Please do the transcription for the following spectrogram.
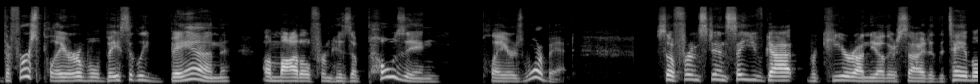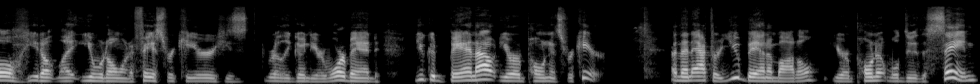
the first player will basically ban a model from his opposing player's warband. So, for instance, say you've got Rakkir on the other side of the table. You don't like you don't want to face Rakkir. He's really good to your warband. You could ban out your opponent's Rakkir, and then after you ban a model, your opponent will do the same,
